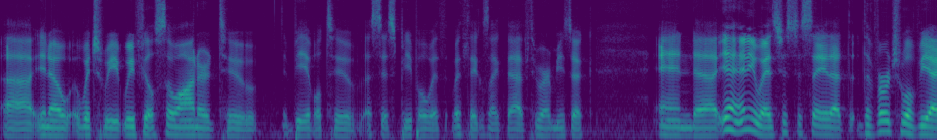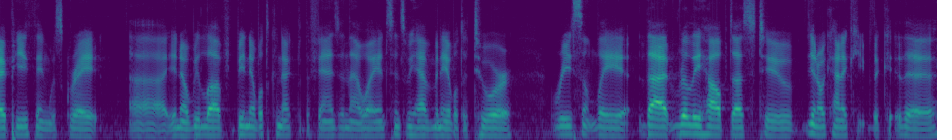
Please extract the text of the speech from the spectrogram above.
Uh, you know, which we, we feel so honored to be able to assist people with, with things like that through our music. And uh, yeah, anyways, just to say that the virtual VIP thing was great. Uh, you know, we love being able to connect with the fans in that way. And since we haven't been able to tour recently, that really helped us to, you know, kind of keep the, the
